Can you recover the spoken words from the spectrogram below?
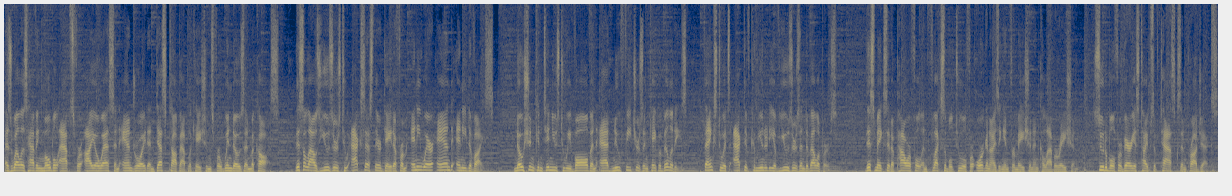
as well as having mobile apps for iOS and Android and desktop applications for Windows and macOS. This allows users to access their data from anywhere and any device. Notion continues to evolve and add new features and capabilities, thanks to its active community of users and developers. This makes it a powerful and flexible tool for organizing information and collaboration, suitable for various types of tasks and projects.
